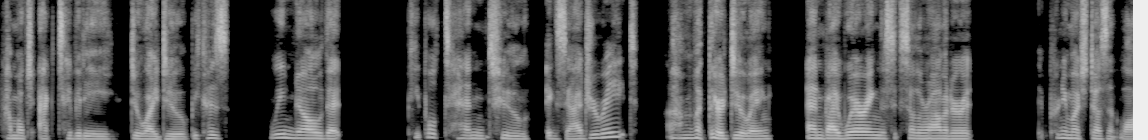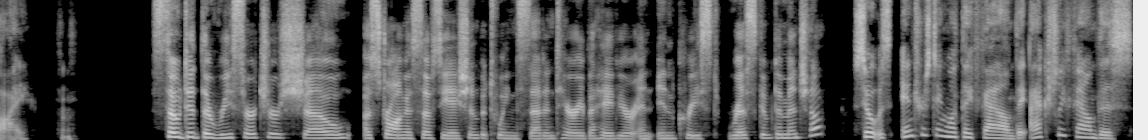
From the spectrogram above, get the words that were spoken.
how much activity do I do? Because we know that people tend to exaggerate um, what they're doing. And by wearing this accelerometer, it, it pretty much doesn't lie. So, did the researchers show a strong association between sedentary behavior and increased risk of dementia? So, it was interesting what they found. They actually found this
